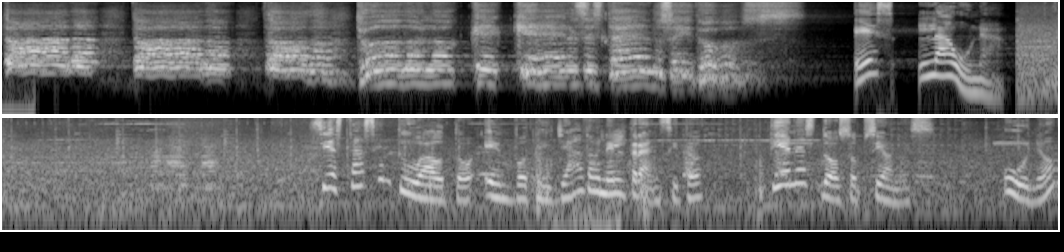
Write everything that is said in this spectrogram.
Todo, todo, todo, todo lo que quieres está en Es la una. Si estás en tu auto embotellado en el tránsito, tienes dos opciones uno,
